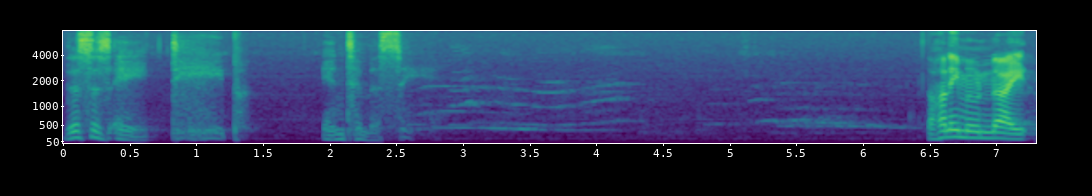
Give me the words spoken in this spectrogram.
This is a deep intimacy. The honeymoon night,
